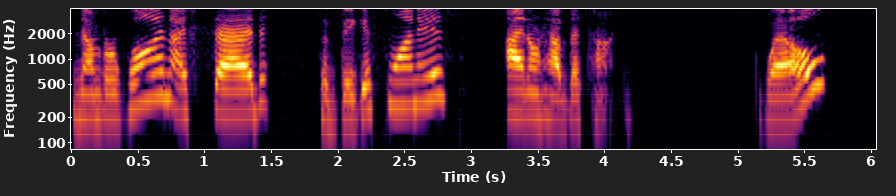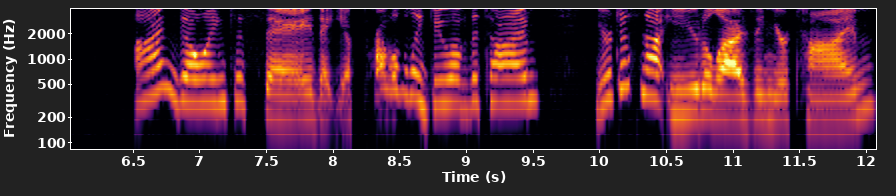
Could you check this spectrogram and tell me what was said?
Number one, I've said the biggest one is I don't have the time. Well, I'm going to say that you probably do have the time. You're just not utilizing your time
